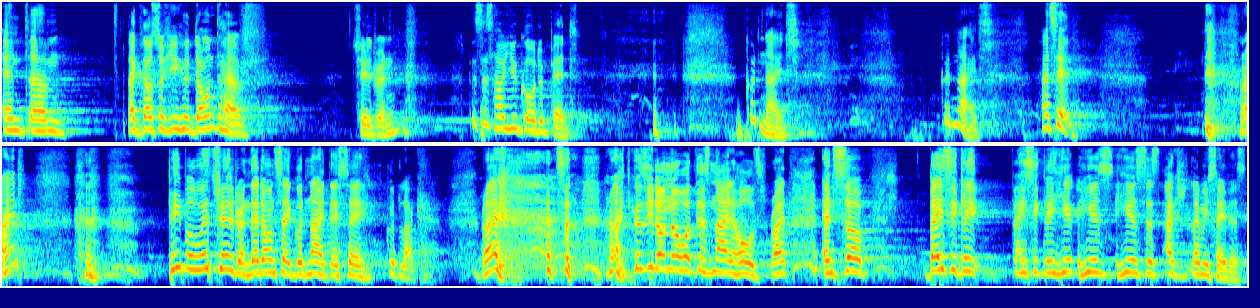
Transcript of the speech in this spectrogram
And um, like those of you who don't have children, this is how you go to bed. Good night. Good night. That's it. right? People with children, they don't say good night, they say good luck, right? so, right? Because you don't know what this night holds, right? And so basically, basically here, here's, here's this, actually, let me say this.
